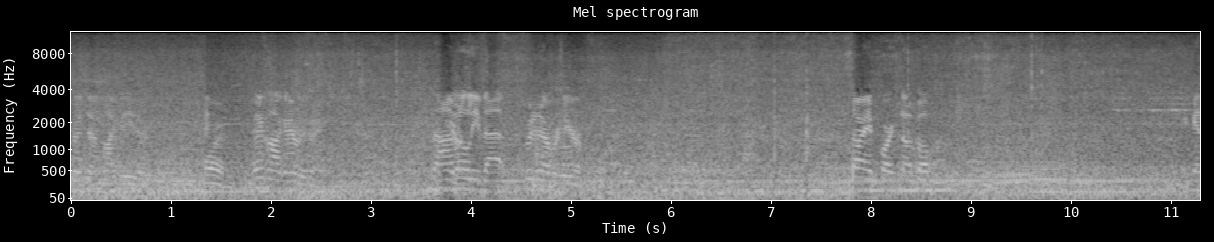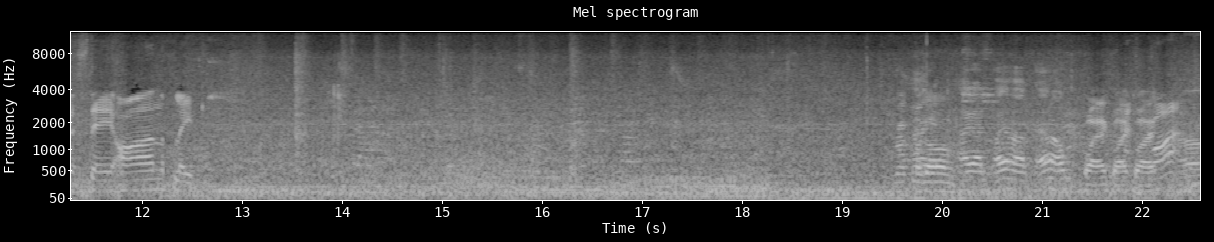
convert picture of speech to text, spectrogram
Chris doesn't like it either. Or they like everything. No, I'm gonna leave that. Put it over here. Sorry, pork knuckle. You're gonna stay on the plate. Rock Magong. hai anh phải không phải không. What? Ờ,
